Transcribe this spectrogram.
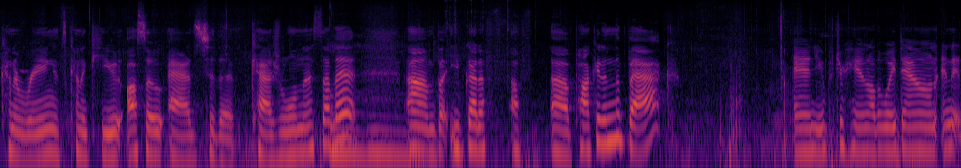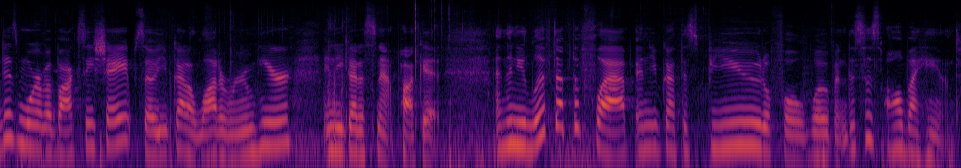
kind of ring, it's kind of cute. Also adds to the casualness of it. Um, but you've got a, a- a pocket in the back and you put your hand all the way down and it is more of a boxy shape so you've got a lot of room here and you've got a snap pocket And then you lift up the flap and you've got this beautiful woven. This is all by hand.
